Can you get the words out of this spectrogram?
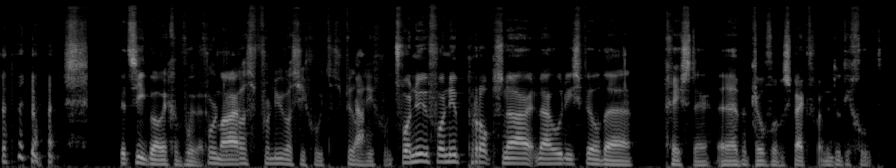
dat zie ik wel weer gevoelig. Voor, maar, was, voor nu was hij goed. Speelde ja, hij goed. Voor nu, voor nu props naar, naar hoe hij speelde gisteren. Daar heb ik heel veel respect voor. En dat doet hij goed.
